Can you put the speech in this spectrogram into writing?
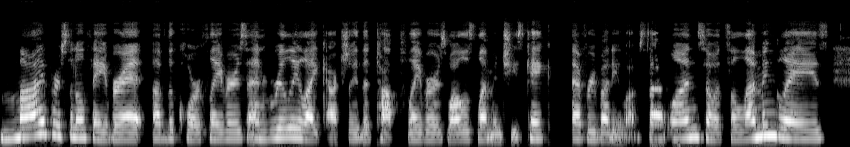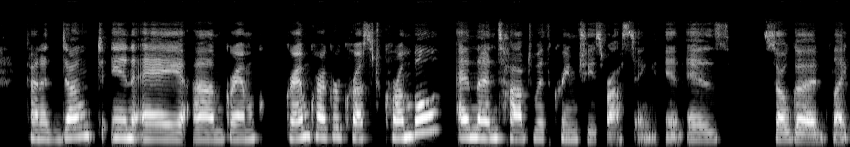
My personal favorite of the core flavors, and really like actually the top flavor as well as lemon cheesecake. Everybody loves that one. So it's a lemon glaze, kind of dunked in a um, graham graham cracker crust crumble, and then topped with cream cheese frosting. It is so good. Like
